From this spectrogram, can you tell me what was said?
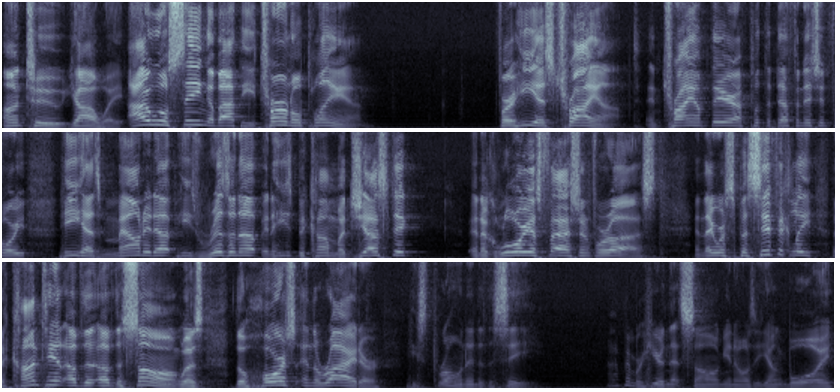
unto Yahweh. I will sing about the eternal plan, for he has triumphed. And triumph there, I've put the definition for you. He has mounted up, he's risen up, and he's become majestic in a glorious fashion for us. And they were specifically the content of the of the song was the horse and the rider. He's thrown into the sea. I remember hearing that song, you know, as a young boy,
